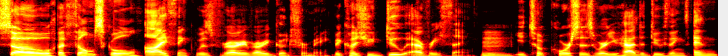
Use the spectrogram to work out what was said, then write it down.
So, but film school, I think, was very, very good for me because you do everything. Hmm. You took courses where you had to do things, and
